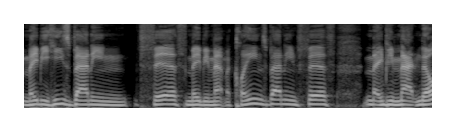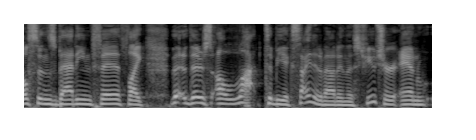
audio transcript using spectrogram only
maybe he's batting fifth, maybe Matt McLain's batting fifth, maybe Matt Nelson's batting fifth. Like th- there's a lot to be excited about in this future. And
